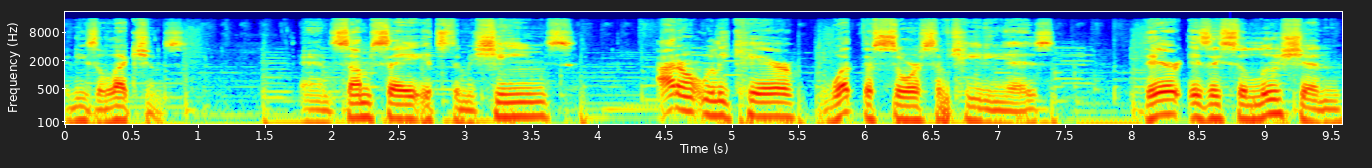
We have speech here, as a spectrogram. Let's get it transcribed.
in these elections and some say it's the machines. I don't really care what the source of cheating is. There is a solution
